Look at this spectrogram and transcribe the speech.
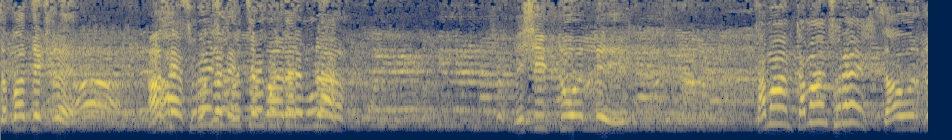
ಸಭಾಧ್ಯಕ್ಷರೇ. ಮಿಷಿನ್ ಟೂ ಅಲ್ಲಿ come on come on Suresh ಸಾವಿರದ.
